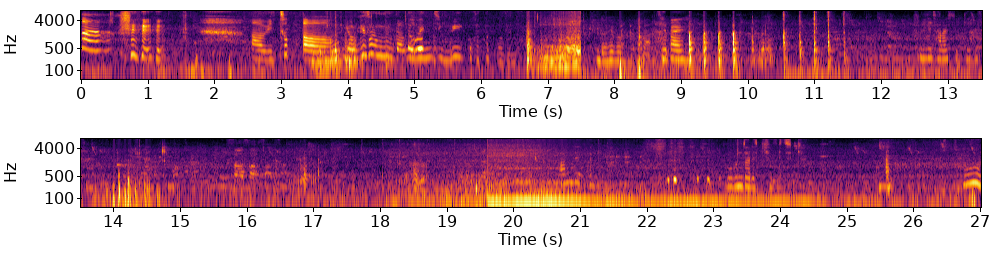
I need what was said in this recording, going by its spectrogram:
아, 아 미쳤다. 여기서 나 먹는다고? 왠지 우리 거 같았거든. 너 해봐. 야 제발. 분리 잘할 수 있게 해줬어요. 안 돼. 오른자리 지켜, 지켜. 오,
